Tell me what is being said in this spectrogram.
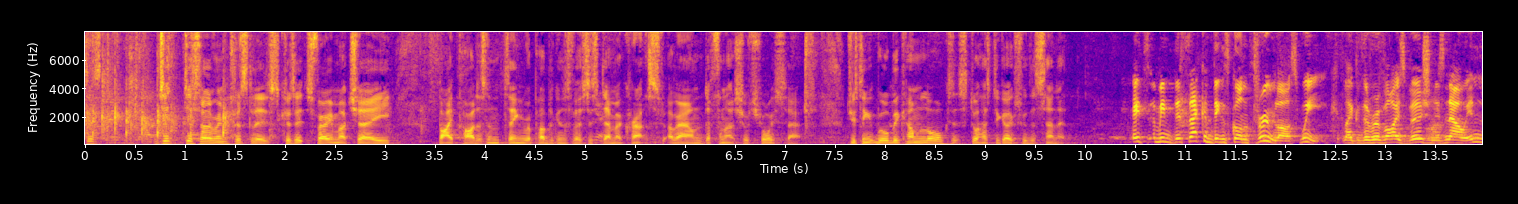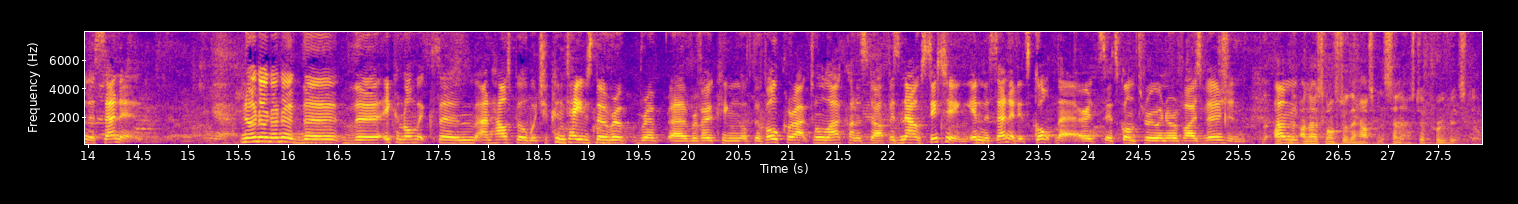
Just, just, just out of interest, Liz, because it's very much a bipartisan thing, Republicans versus Democrats, around the Financial Choice Act. Do you think it will become law? Because it still has to go through the Senate. It's, I mean, the second thing's gone through last week. Like the revised version is now in the Senate. No, no, no, no. The the economics and, and House bill, which contains the re, re, uh, revoking of the Volcker Act and all that kind of stuff, is now sitting in the Senate. It's got there. It's it's gone through in a revised version. Um, I know it's gone through the House, but the Senate has to approve it still.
